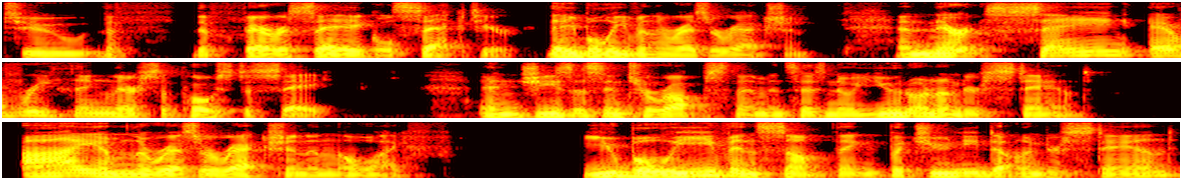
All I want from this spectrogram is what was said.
to the, the Pharisaical sect here. They believe in the resurrection. And they're saying everything they're supposed to say. And Jesus interrupts them and says, No, you don't understand. I am the resurrection and the life. You believe in something, but you need to understand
